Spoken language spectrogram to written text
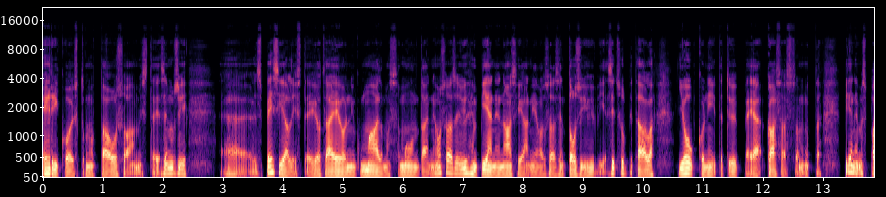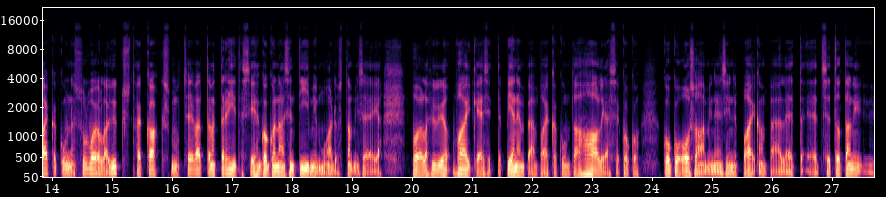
erikoistunutta osaamista ja semmoisia spesialisteja, jota ei ole niin kuin maailmassa monta. Ne osaa sen yhden pienen asian ja osaa sen tosi hyvin. Ja sitten sulla pitää olla joukko niitä tyyppejä kasassa, mutta pienemmässä paikkakunnassa sulla voi olla yksi tai kaksi, mutta se ei välttämättä riitä siihen kokonaisen tiimin muodostamiseen. Ja voi olla hyvin vaikea sitten pienempään paikkakuntaan haalia se koko, koko osaaminen sinne paikan päälle. Että, että se, tota, niin,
